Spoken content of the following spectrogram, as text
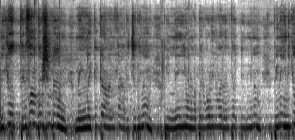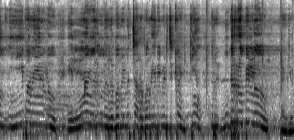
എനിക്ക് ഒത്തിരി സന്തോഷമുണ്ട്. നിങ്ങളൊക്കെ കാണാൻ സാധിച്ചതിനും പിന്നെ ഈ ഓണപരിപാടിയിൽ വരാൻ പറ്റിയതിനും പിന്നെ എനിക്ക് നീ പറയാനുള്ളൂ. ഒരു നിറപറിയുടെ ചറപറിയിൽ മേടിച്ച് കഴിക്കുക. രണ്ട് രൂപയുള്ളൂ താങ്ക് യു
